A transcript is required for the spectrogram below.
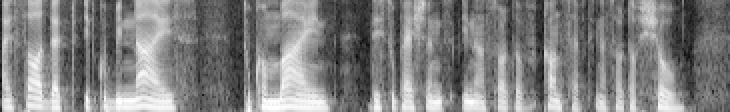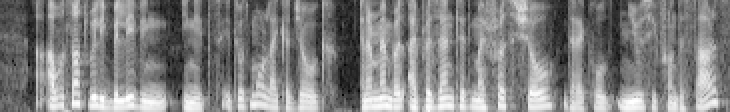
I thought that it could be nice to combine these two passions in a sort of concept, in a sort of show. I was not really believing in it. It was more like a joke. And I remember I presented my first show that I called Music from the Stars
